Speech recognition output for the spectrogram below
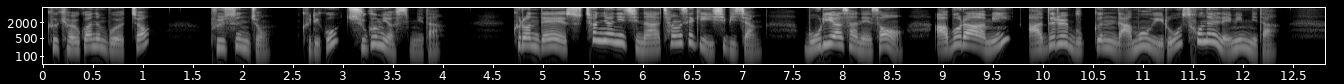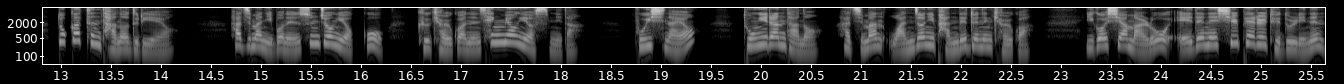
그 결과는 뭐였죠? 불순종, 그리고 죽음이었습니다. 그런데 수천 년이 지나 창세기 22장 모리아산에서 아브라함이 아들을 묶은 나무 위로 손을 내밉니다. 똑같은 단어들이에요. 하지만 이번엔 순종이었고 그 결과는 생명이었습니다. 보이시나요? 동일한 단어, 하지만 완전히 반대되는 결과. 이것이야말로 에덴의 실패를 되돌리는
